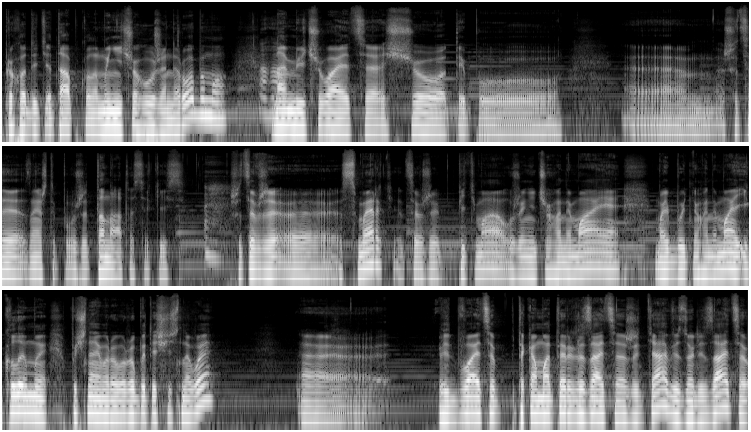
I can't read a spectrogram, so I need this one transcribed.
проходить етап, коли ми нічого вже не робимо, Ага. нам відчувається, що, типу, е- що це, знаєш, типу, вже танатос якийсь. Що це вже е- смерть, це вже пітьма, вже нічого немає, майбутнього немає. І коли ми починаємо робити щось нове. Е- Відбувається така матеріалізація життя, візуалізація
